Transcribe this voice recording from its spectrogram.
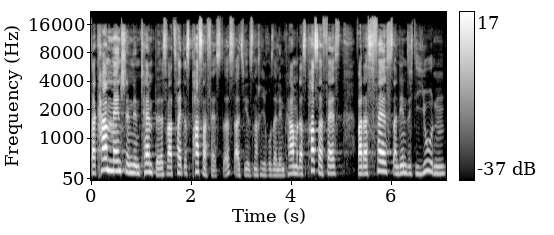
Da kamen Menschen in den Tempel, es war Zeit des Passafestes, als Jesus nach Jerusalem kam. Und das Passafest war das Fest, an dem sich die Juden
